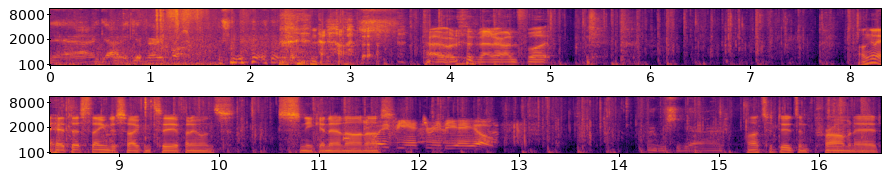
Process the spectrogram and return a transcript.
Yeah, I gotta get very far. I would have been better on foot. I'm gonna hit this thing just so I can see if anyone's sneaking in on us. UAV entering the AO. Maybe we should go. Alright. Lots of dudes in promenade.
